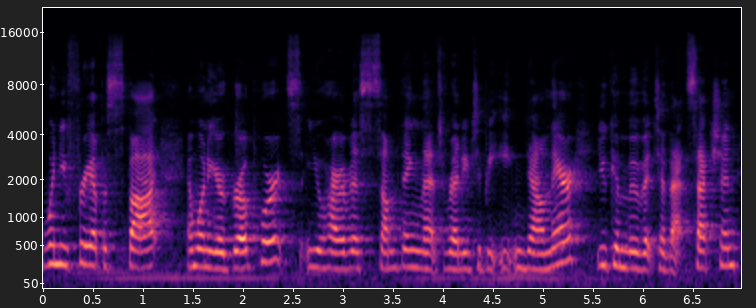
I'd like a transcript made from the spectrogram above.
when you free up a spot and one of your grow ports, you harvest something that's ready to be eaten down there, you can move it to that section.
